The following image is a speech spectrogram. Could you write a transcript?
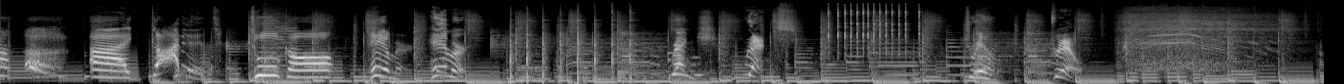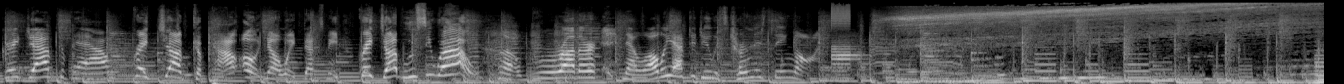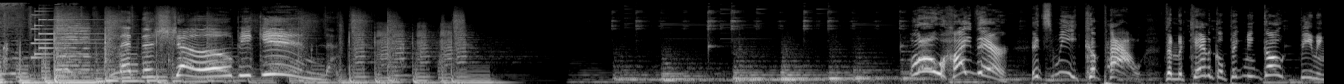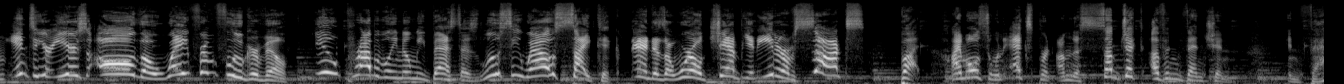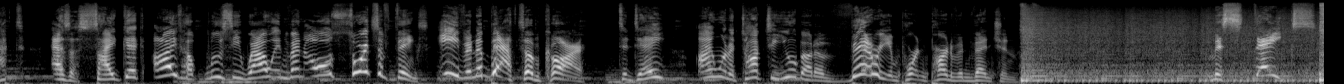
Maker. You're a. I got it! Tool call. Hammer. Hammer, Wrench. wrench, Drill. drill. Great job, Kapow. Great job, Kapow. Oh, no, wait, that's me. Great job, Lucy. Wow. Oh, brother. Now all we have to do is turn this thing on. Let the show begin. It's me, Kapow, the mechanical pygmy goat beaming into your ears all the way from Pflugerville. You probably know me best as Lucy Wow's sidekick and as a world champion eater of socks, but I'm also an expert on the subject of invention. In fact, as a sidekick, I've helped Lucy Wow invent all sorts of things, even a bathtub car. Today, I want to talk to you about a very important part of invention mistakes.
